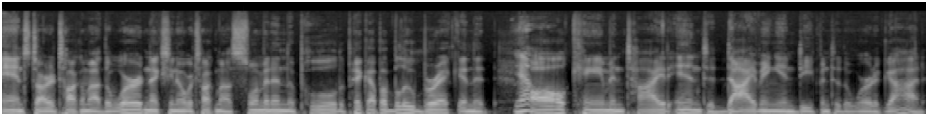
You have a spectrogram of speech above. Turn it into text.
and started talking about the word. Next, you know, we're talking about swimming in the pool to pick up a blue brick, and it Yep. all came and tied into diving in deep into the word of God.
